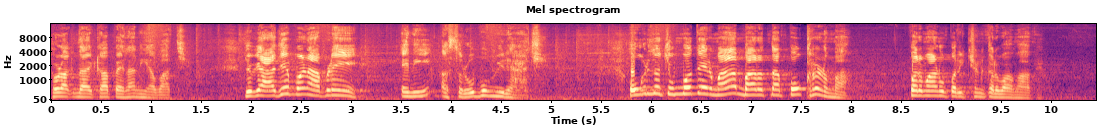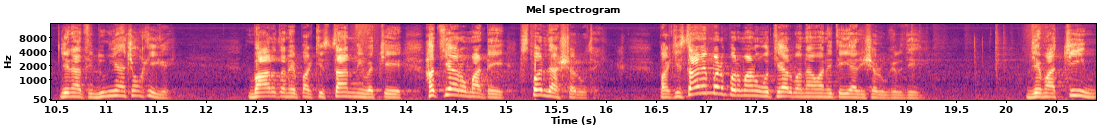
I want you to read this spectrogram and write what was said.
થોડાક દાયકા પહેલાંની આ વાત છે. જોકે આજે પણ આપણે એની અસરો ભોગવી રહ્યા છીએ. ઓગણીસો ચુંબોતેરમાં ભારતના પોખરણમાં પરમાણુ પરીક્ષણ કરવામાં આવ્યું. જેનાથી દુનિયા ચોંકી ગઈ. ભારત અને પાકિસ્તાનની વચ્ચે હથિયારો માટે સ્પર્ધા શરૂ થઈ. પાકિસ્તાને પણ પરમાણુ હથિયાર બનાવવાની તૈયારી શરૂ કરી દીધી. જેમાં ચીન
